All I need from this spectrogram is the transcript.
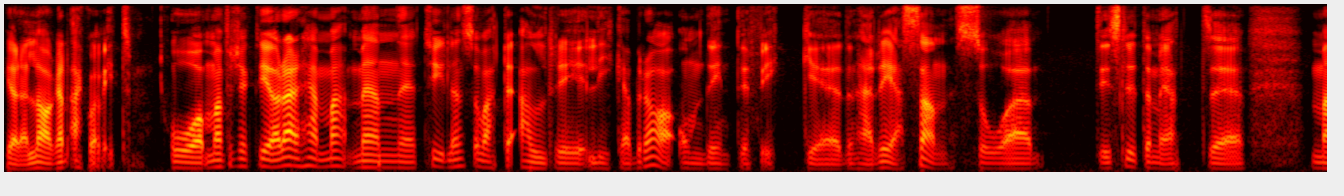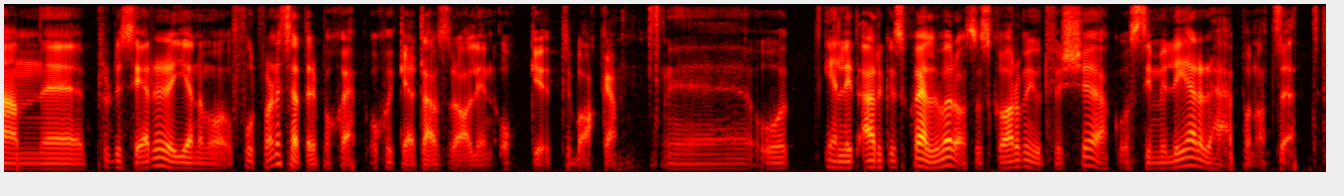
göra lagad akvavit. Och man försökte göra det här hemma men eh, tydligen så var det aldrig lika bra om det inte fick eh, den här resan. Så det slutade med att man producerade det genom att fortfarande sätta det på skepp och skicka det till Australien och tillbaka. Och enligt Arcus själva då, så ska de ha gjort försök att simulera det här på något sätt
